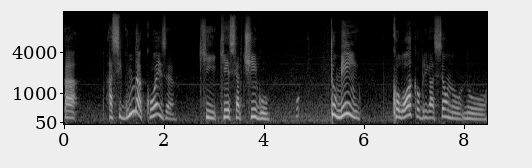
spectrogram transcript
A, a segunda coisa que, que esse artigo também coloca obrigação no, no,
